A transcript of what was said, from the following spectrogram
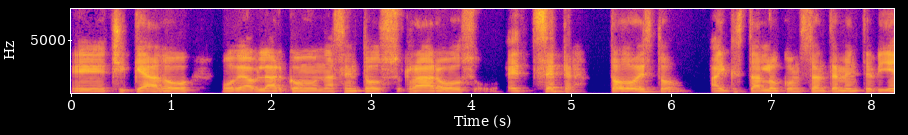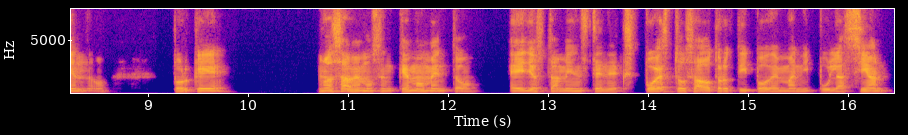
eh, chiqueado o de hablar con acentos raros, etcétera. Todo esto hay que estarlo constantemente viendo porque no sabemos en qué momento ellos también estén expuestos a otro tipo de manipulación.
